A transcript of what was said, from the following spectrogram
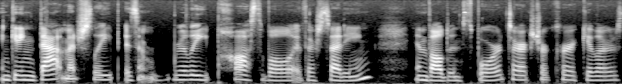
and getting that much sleep isn't really possible if they're studying, involved in sports or extracurriculars,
